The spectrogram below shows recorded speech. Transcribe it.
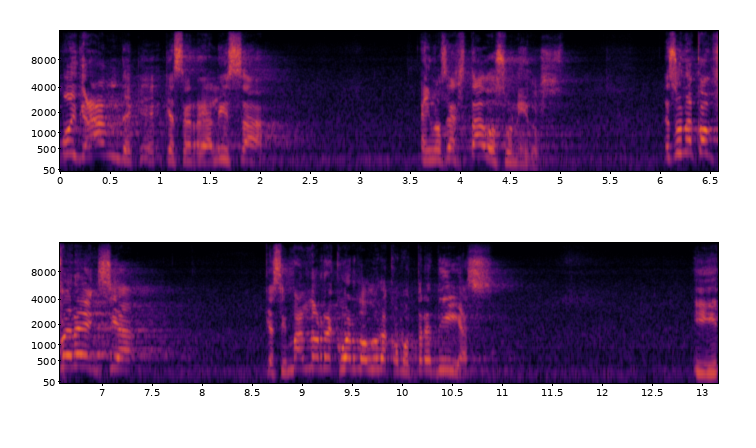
muy grande que, se realiza en los Estados Unidos. Es una conferencia que si mal no recuerdo dura como tres días. Y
